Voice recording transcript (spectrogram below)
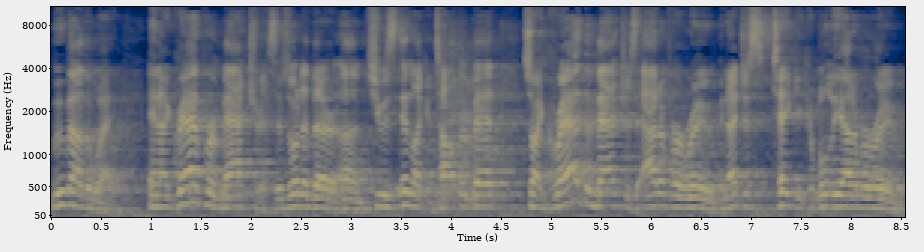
move out of the way and I grabbed her mattress. It was one of their, um, she was in like a toddler bed. So I grabbed the mattress out of her room and I just take it completely out of her room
